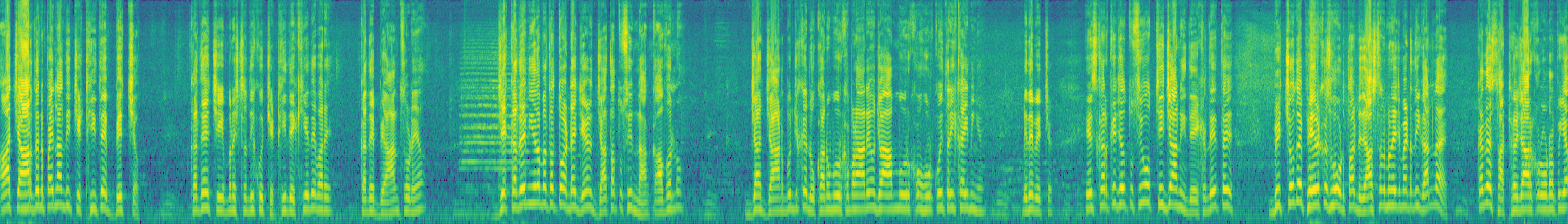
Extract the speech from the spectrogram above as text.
ਆ 4 ਦਿਨ ਪਹਿਲਾਂ ਦੀ ਚਿੱਠੀ ਤੇ ਵਿੱਚ ਕਦੇ ਚੀਫ ਮਿਨਿਸਟਰ ਦੀ ਕੋਈ ਚਿੱਠੀ ਦੇਖੀ ਇਹਦੇ ਬਾਰੇ? ਕਦੇ ਬਿਆਨ ਸੁਣਿਆ? ਜੇ ਕਦੇ ਨਹੀਂ ਇਹਦਾ ਮਤਲਬ ਤੁਹਾਡੇ ਜੇ ਜਾਂ ਤਾਂ ਤੁਸੀਂ ਨਾਕਾਬਲ ਹੋ, ਜਾਂ ਜਾਣਬੁੱਝ ਕੇ ਲੋਕਾਂ ਨੂੰ ਮੂਰਖ ਬਣਾ ਰਹੇ ਹੋ, ਜਾਂ ਆਮ ਮੂਰਖ ਹੋ, ਹੋਰ ਕੋਈ ਤਰੀਕਾ ਹੀ ਨਹੀਂ ਹੈ ਇਹਦੇ ਵਿੱਚ। ਇਸ ਕਰਕੇ ਜਦੋਂ ਤੁਸੀਂ ਉਹ ਚੀਜ਼ਾਂ ਨਹੀਂ ਦੇਖਦੇ ਤੇ ਵਿੱਚੋਂ ਦੇ ਫੇਰ ਘਸੋੜ ਤਾਂ ਡਿਜ਼ਾਸਟਰ ਮੈਨੇਜਮੈਂਟ ਦੀ ਗੱਲ ਹੈ। ਕਹਿੰਦੇ 60000 ਕਰੋੜ ਰੁਪਈਆ,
